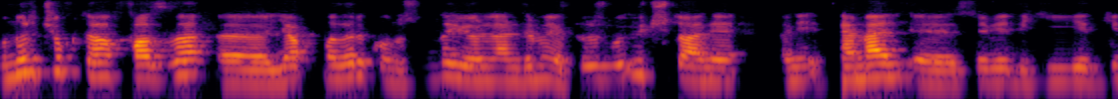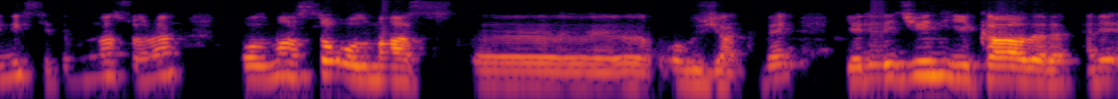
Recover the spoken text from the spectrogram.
Bunları çok daha fazla yapmaları konusunda yönlendirme yapıyoruz. Bu üç tane hani temel seviyedeki yetkinlik seti bundan sonra olmazsa olmaz olacak ve geleceğin İK'ları hani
